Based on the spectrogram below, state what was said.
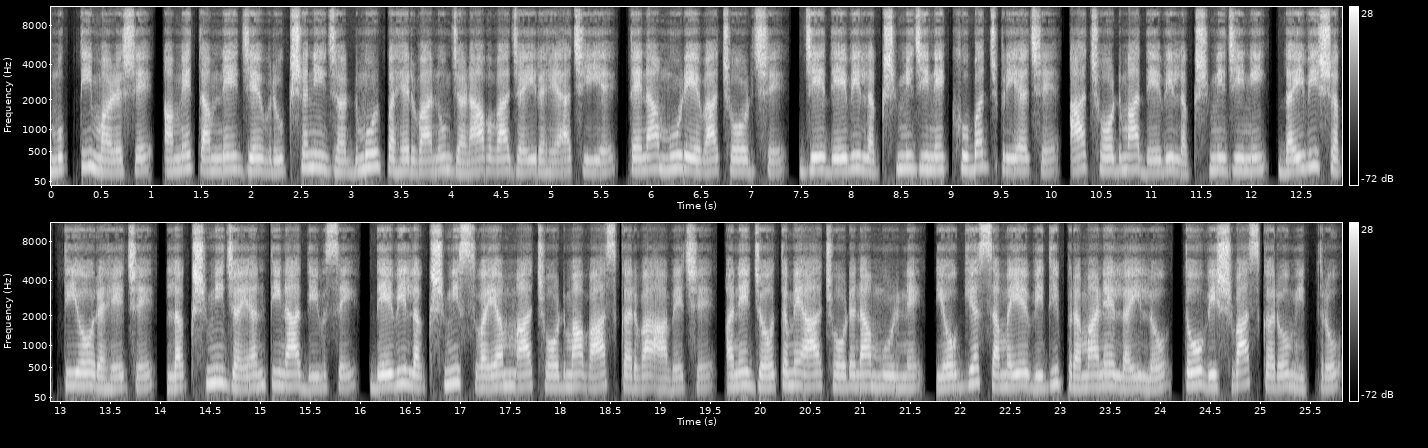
મુક્તિ મળશે. અમે તમને જે વૃક્ષની જડમૂળ પહેરવાનું જણાવવા જઈ રહ્યા છીએ, તેના મૂળ એવા છોડ છે, જે દેવી લક્ષ્મીજીને ખૂબ જ પ્રિય છે. આ છોડમાં દેવી લક્ષ્મીજીની દૈવી શક્તિઓ રહે છે. લક્ષ્મી જયંતીના દિવસે દેવી લક્ષ્મી સ્વયં આ છોડમાં વાસ કરવા આવે છે અને જો તમે આ છોડના મૂળને યોગ્ય સમયે વિધિ પ્રમાણે લઈ લો, તો વિશ્વાસ કરો મિત્રો,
